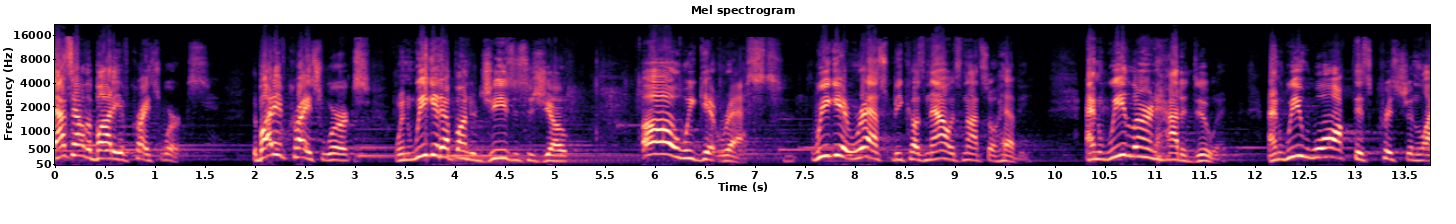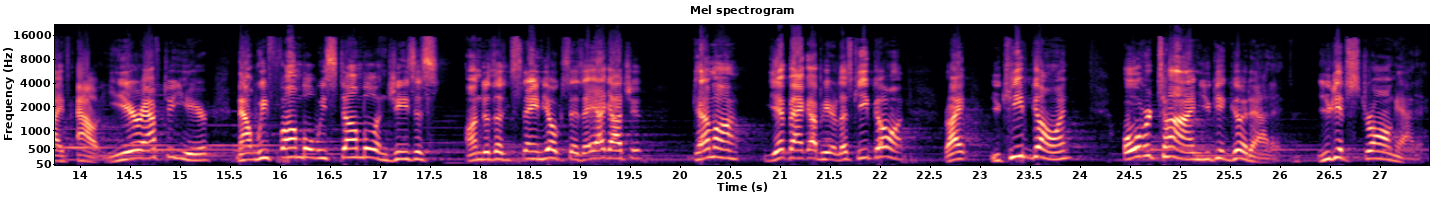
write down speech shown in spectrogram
That's how the body of Christ works. The body of Christ works when we get up under Jesus' yoke. Oh, we get rest. We get rest because now it's not so heavy. And we learn how to do it. And we walk this Christian life out year after year. Now we fumble, we stumble, and Jesus, under the same yoke, says, Hey, I got you. Come on, get back up here. Let's keep going. Right? You keep going. Over time, you get good at it, you get strong at it.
